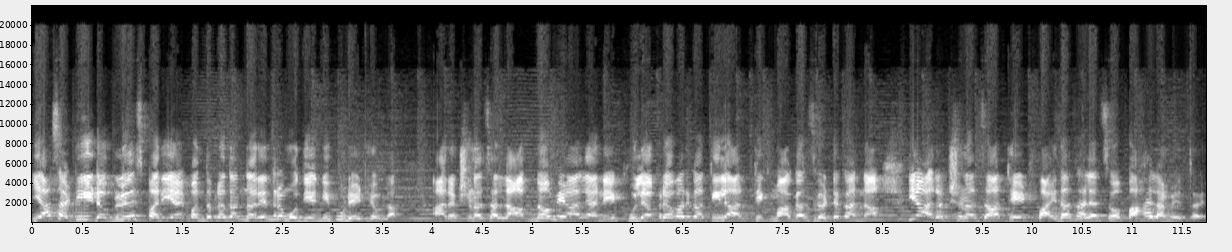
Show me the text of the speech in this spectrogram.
यासाठी डब्ल्यू एस पर्याय पंतप्रधान नरेंद्र मोदी यांनी पुढे ठेवला. आरक्षणाचा लाभ न मिळाल्याने खुल्या प्रवर्गातील आर्थिक मागास घटकांना या आरक्षणाचा थेट फायदा झाल्याचं पाहायला मिळतंय.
